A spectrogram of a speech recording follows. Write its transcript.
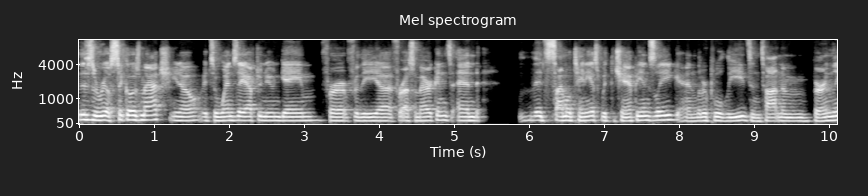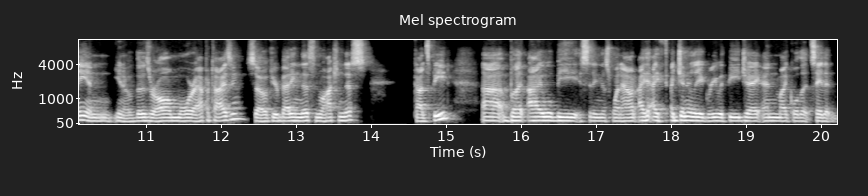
This is a real sickos match. You know, it's a Wednesday afternoon game for for the uh, for us Americans, and it's simultaneous with the Champions League and Liverpool Leeds and Tottenham Burnley, and you know those are all more appetizing. So if you're betting this and watching this, Godspeed. Uh, but I will be sitting this one out. I, I, I generally agree with BJ and Michael that say that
